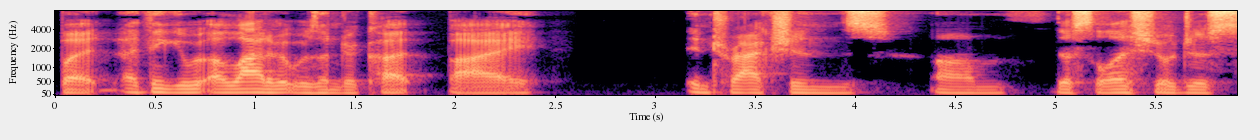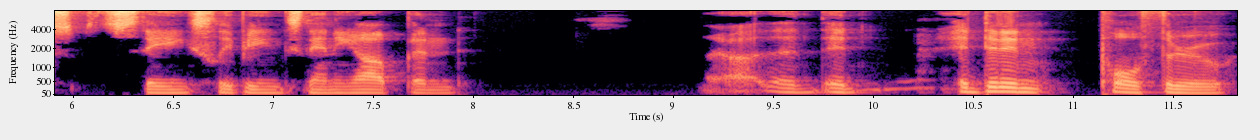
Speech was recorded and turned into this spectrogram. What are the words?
But I think it, a lot of it was undercut by interactions, um, the celestial just staying, sleeping, standing up, and uh, it, it it didn't pull through.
